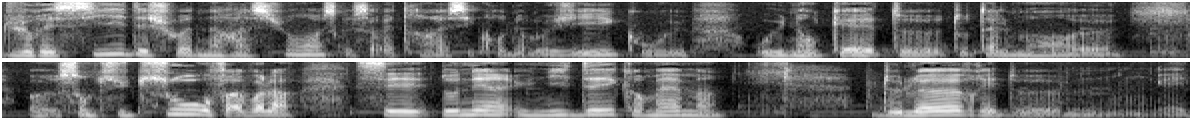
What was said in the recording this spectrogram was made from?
du récit, des choix de narration. Est-ce que ça va être un récit chronologique ou, ou une enquête euh, totalement euh, euh, sans dessus-dessous Enfin voilà, c'est donner une idée quand même de l'œuvre et de, et,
